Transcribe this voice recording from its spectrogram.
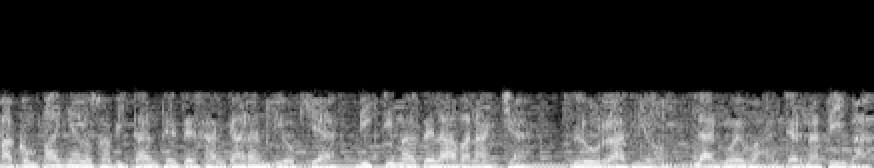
acompaña a los habitantes de Salgar, Antioquia, víctimas de la avalancha. Blue Radio, la nueva alternativa.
